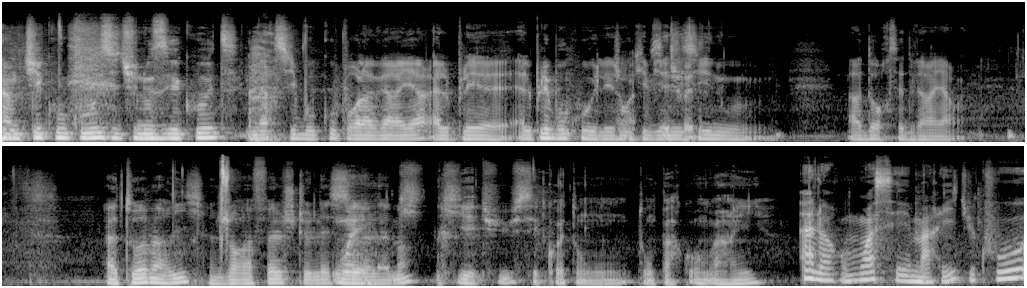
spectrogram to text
un petit coucou si tu nous écoutes. Merci beaucoup pour la verrière. Elle plaît, elle plaît beaucoup et les gens Ouais, qui viennent ici nous adorent cette verrière. ouais. À toi, Marie. Jean-Raphaël, je te laisse Ouais, euh, la main. Qui, qui es-tu? C'est quoi ton, ton parcours, Marie? Alors, moi, c'est Marie, du coup.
